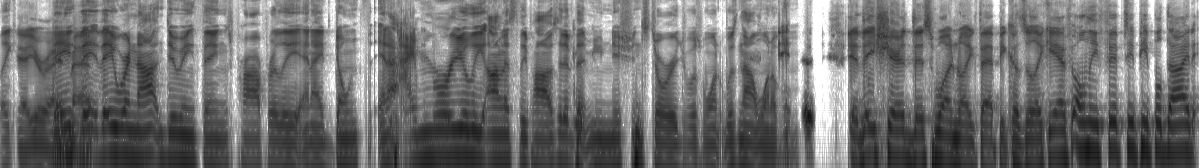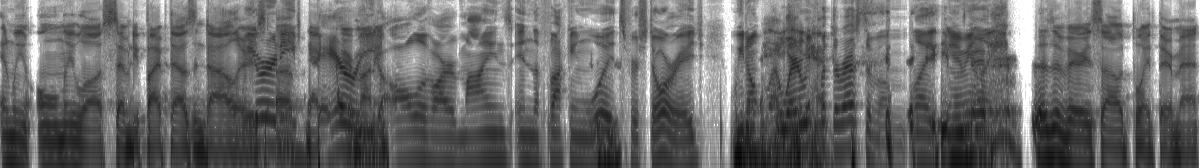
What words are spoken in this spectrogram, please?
like Yeah, you're right, they, they they were not doing things properly, and I don't. And I, I'm really honestly positive that munition storage was one was not one of them. Yeah, they shared this one like that because they're like, yeah, if only fifty people died and we only lost seventy-five thousand dollars. We already buried all of our mines in the fucking woods for storage. We don't. Where do we put the rest of them? Like, you know what I mean? Like, That's a very solid point there, Matt.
